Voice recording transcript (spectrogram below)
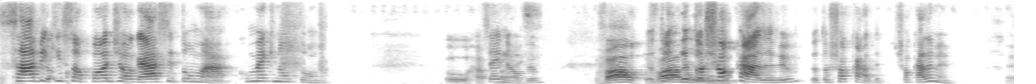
Sabe que só pode jogar se tomar. Como é que não toma? Oh, rapaz. Sei não, viu? Vá, eu, vá tô, no... eu tô chocada, viu? Eu tô chocada. Chocada mesmo. É,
